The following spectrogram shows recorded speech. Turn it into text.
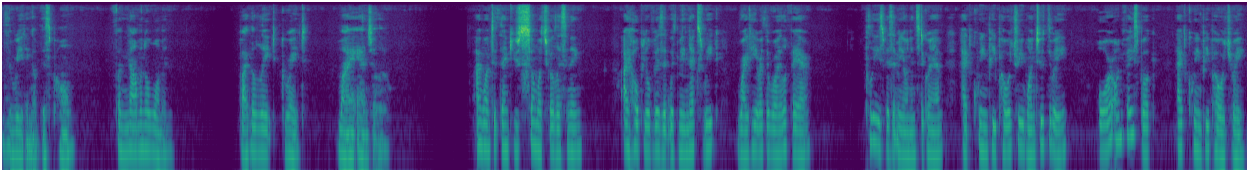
the reading of this poem, Phenomenal Woman, by the late, great Maya Angelou. I want to thank you so much for listening. I hope you'll visit with me next week right here at the Royal Affair. Please visit me on Instagram at Queen P Poetry 123 or on Facebook at Queen P Poetry.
